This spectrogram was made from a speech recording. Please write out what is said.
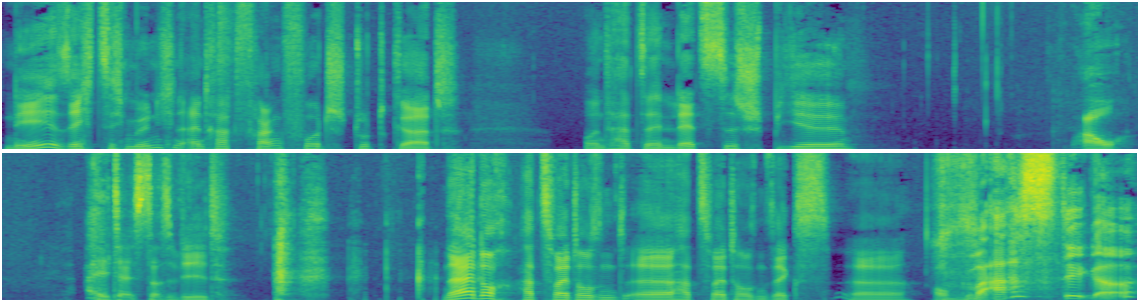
Nee, 60 München, Eintracht Frankfurt, Stuttgart. Und hat sein letztes Spiel. Wow. Alter, ist das wild. naja, doch, hat, 2000, äh, hat 2006 äh, auch. Was, Digga?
